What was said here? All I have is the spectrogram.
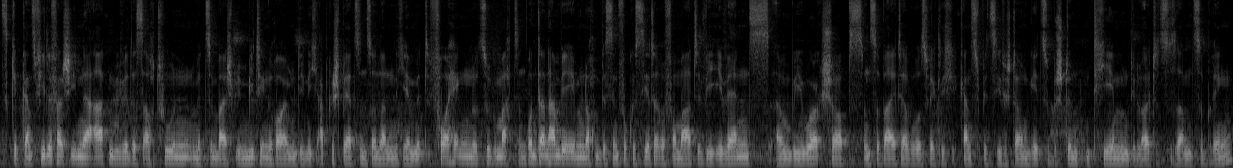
Es gibt ganz viele verschiedene Arten, wie wir das auch tun, mit zum Beispiel Meetingräumen, die nicht abgesperrt sind, sondern hier mit Vorhängen nur zugemacht sind. Und dann haben wir eben noch ein bisschen fokussiertere Formate wie Events, ähm, wie Workshops und so weiter, wo es wirklich ganz spezifisch darum geht, zu bestimmten Themen die Leute zusammenzubringen.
